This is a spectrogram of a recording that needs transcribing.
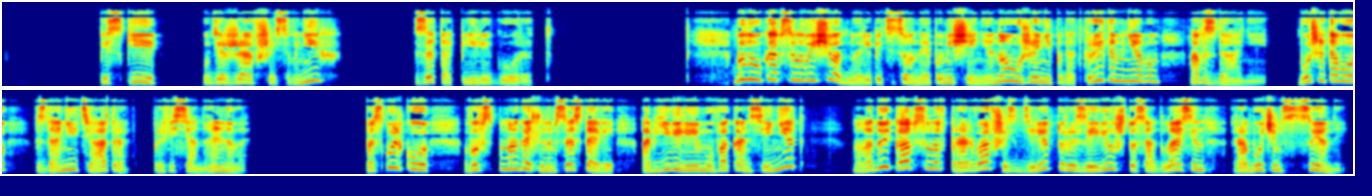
Пески, удержавшись в них, затопили город. Было у Капсулова еще одно репетиционное помещение, но уже не под открытым небом, а в здании. Больше того, в здании театра, профессионального. Поскольку во вспомогательном составе объявили ему вакансии нет, молодой Капсулов, прорвавшись к директору, заявил, что согласен рабочим сцены.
